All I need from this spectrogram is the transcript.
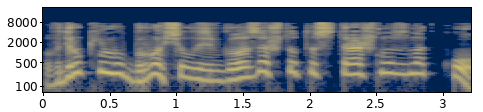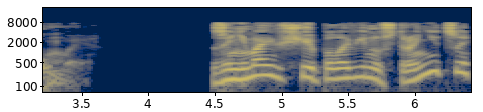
Вдруг ему бросилось в глаза что-то страшно знакомое. Занимающая половину страницы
